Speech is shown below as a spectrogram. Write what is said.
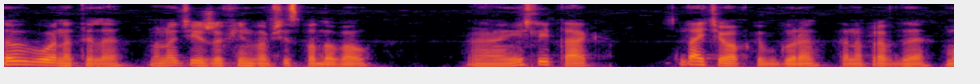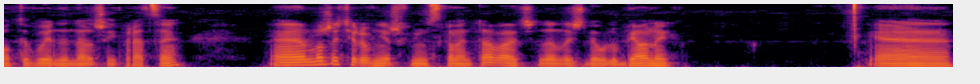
To by było na tyle. Mam nadzieję, że film Wam się spodobał. E, Jeśli tak, dajcie łapkę w górę, to naprawdę motywuje do dalszej pracy. E, Możecie również film skomentować, dodać do ulubionych. E,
